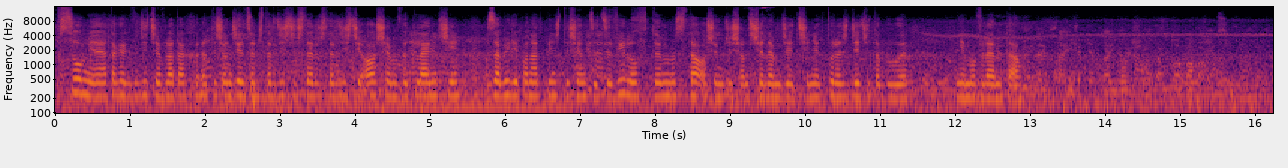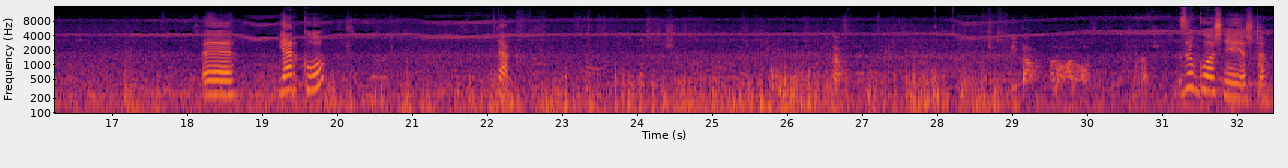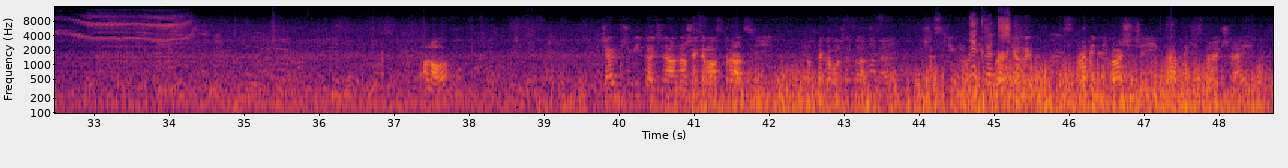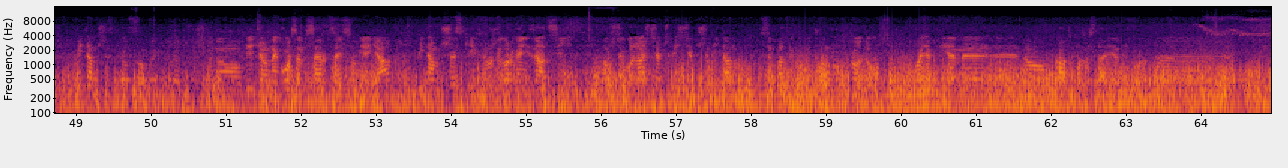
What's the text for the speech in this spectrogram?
W sumie, tak jak widzicie, w latach e, 1944-48 wyklęci zabili ponad 5 tysięcy cywilów, w tym 187 dzieci. Niektóre z dzieci to były niemowlęta. E, Jarku? Tak. Witam. Witam. Halo, halo. Zrób głośniej jeszcze. Halo. Chciałem przywitać na naszej demonstracji, od tego może zacznę, wszystkich ludzi spragnionych sprawiedliwości i prawdy historycznej. Witam wszystkie osoby, które przyszły no, wiedzione głosem serca i sumienia. Witam wszystkich z różnych organizacji, a w szczególności oczywiście przywitam sympatyków i członków KOD-u, bo jak wiemy, e, no, KOD pozostaje w,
